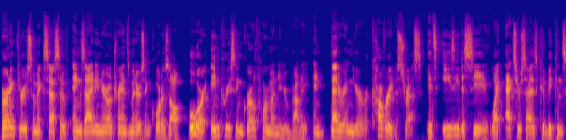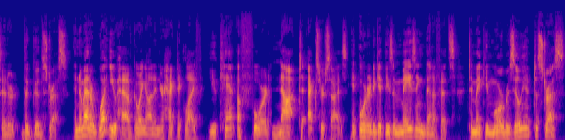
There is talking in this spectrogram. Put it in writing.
burning through some excessive anxiety neurotransmitters and cortisol, or increasing growth hormone in your body and bettering your recovery to stress, it's easy to see why exercise could be considered the good stress. And no matter what you have going on in your hectic life, you can't afford not to exercise in order to get these amazing benefits to make you more resilient to stress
